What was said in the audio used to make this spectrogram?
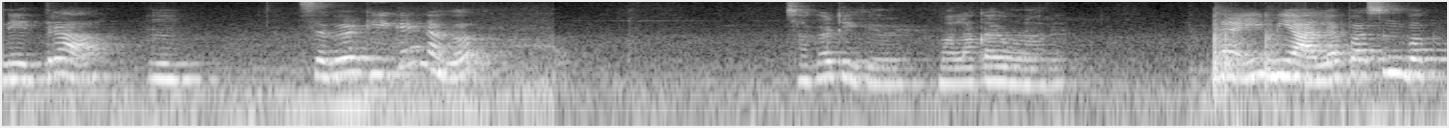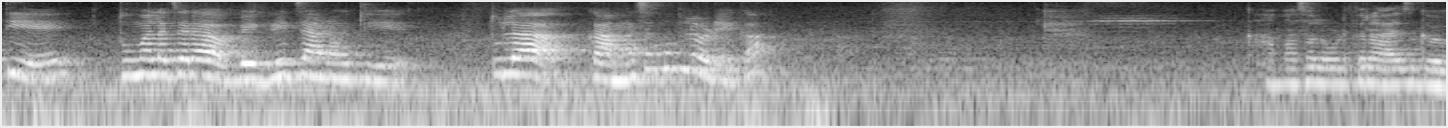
नेत्रा सगळं ठीक आहे ना ग? सगळं ठीक आहे. मला काय होणार आहे? नाही मी आल्यापासून बघतीये. तू मला जरा वेगळीच जाणवतीये. तुला कामाचा खूप लोड आहे का? कामाचा लोड तर आहेच ग.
